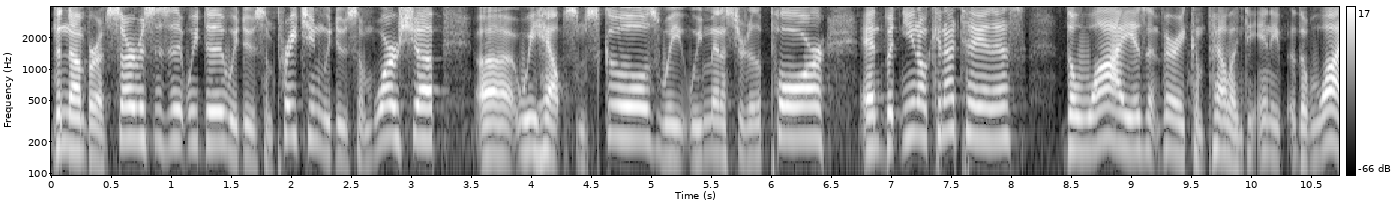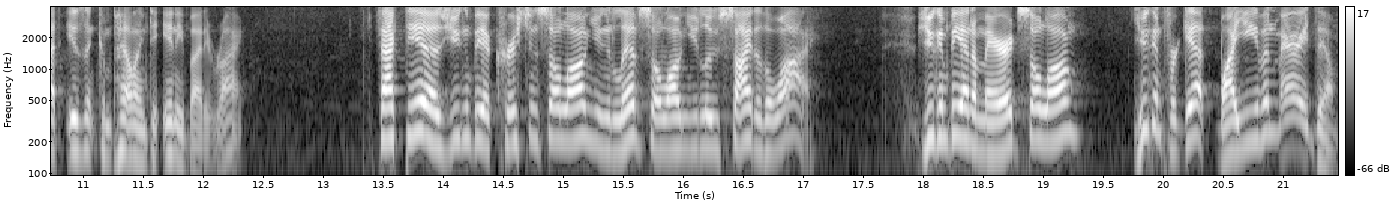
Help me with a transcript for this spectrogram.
the number of services that we do. We do some preaching, we do some worship, uh, we help some schools, we, we minister to the poor. And but you know, can I tell you this? The why isn't very compelling to any. The what isn't compelling to anybody, right? Fact is, you can be a Christian so long, you can live so long, you lose sight of the why. You can be in a marriage so long, you can forget why you even married them.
